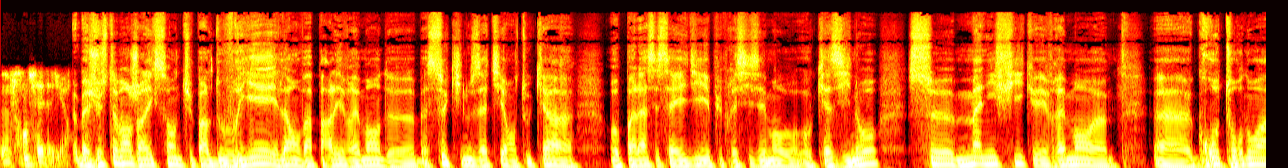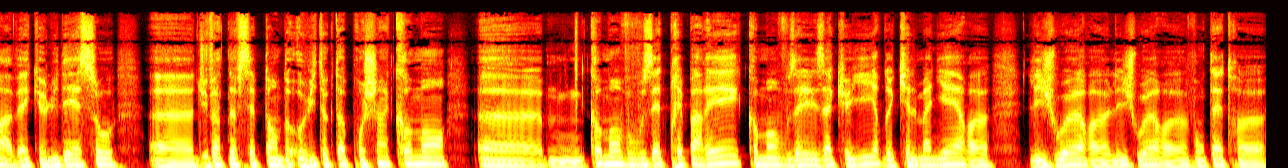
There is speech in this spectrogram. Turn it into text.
euh, français d'ailleurs. Ben justement, Jean-Alexandre, tu parles d'ouvriers et là, on va parler vraiment de ben, ceux qui nous attirent, en tout cas euh, au Palace et Saïdi et plus précisément au, au casino. Ce magnifique et vraiment euh, euh, gros tournoi avec l'UDSO euh, du 29 septembre au 8 octobre prochain. Comment euh, comment vous vous êtes préparés? Comment vous allez les accueillir? De quelle manière les joueurs les joueurs vont être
